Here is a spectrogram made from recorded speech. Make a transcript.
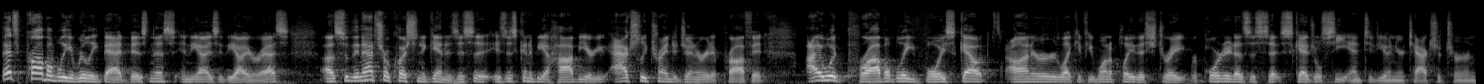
that's probably a really bad business in the eyes of the IRS. Uh, so the natural question again is this: a, is this going to be a hobby? Are you actually trying to generate a profit? I would probably Boy Scout honor, like if you want to play this straight, report it as a Schedule C entity on your tax return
